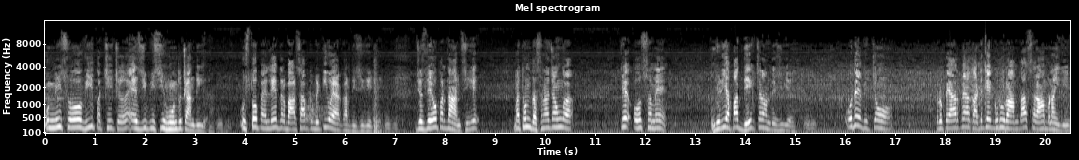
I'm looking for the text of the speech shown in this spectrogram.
1920-25 ਚ ਐਸਜੀਪੀਸੀ ਹੋਂਦ ਚਾਂਦੀ ਹੈ। ਉਸ ਤੋਂ ਪਹਿਲੇ ਦਰਬਾਰ ਸਾਹਿਬ ਕਮੇਟੀ ਹੋਇਆ ਕਰਦੀ ਸੀਗੀ ਜੀ। ਜਿਸ ਦੇ ਉਹ ਪ੍ਰਧਾਨ ਸੀਗੇ। ਮੈਂ ਤੁਹਾਨੂੰ ਦੱਸਣਾ ਚਾਹੂੰਗਾ ਕਿ ਉਸ ਸਮੇਂ ਜਿਹੜੀ ਆਪਾਂ ਦੇਖ ਚੜਾਉਂਦੇ ਸੀਗੇ, ਉਹਦੇ ਵਿੱਚੋਂ ਰੁਪਿਆ ਰੁਪਿਆ ਕੱਢ ਕੇ ਗੁਰੂ ਰਾਮਦਾਸ ਸਰਾਂ ਬਣਾਈ ਗਈ।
